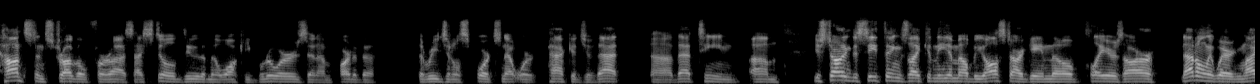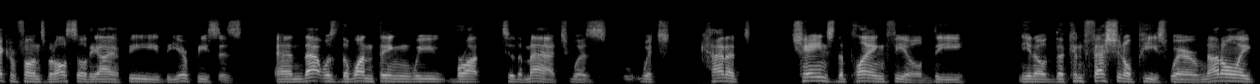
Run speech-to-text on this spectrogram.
constant struggle for us. I still do the Milwaukee Brewers, and I'm part of the, the regional sports network package of that uh, that team. Um, you're starting to see things like in the MLB All Star game, though, players are not only wearing microphones, but also the IFB, the earpieces. And that was the one thing we brought to the match was, which kind of changed the playing field. The, you know, the confessional piece where not only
